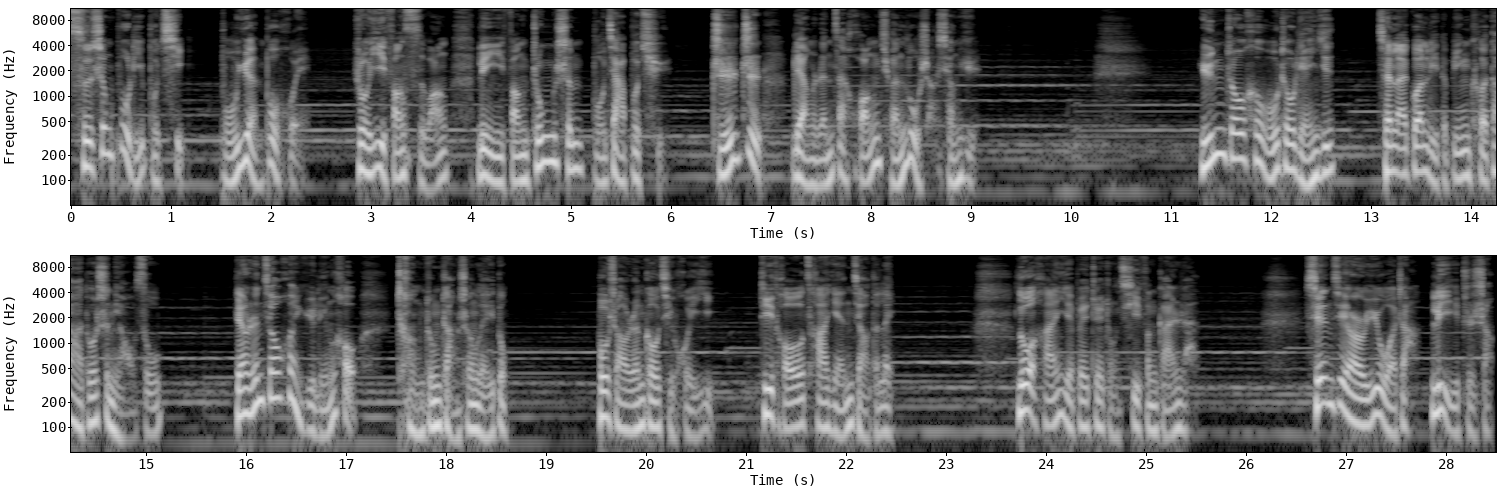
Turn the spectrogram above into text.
此生不离不弃、不怨不悔。若一方死亡，另一方终身不嫁不娶，直至两人在黄泉路上相遇。云州和梧州联姻，前来观礼的宾客大多是鸟族。两人交换羽灵后，场中掌声雷动，不少人勾起回忆，低头擦眼角的泪。洛寒也被这种气氛感染，仙界尔虞我诈，利益至上，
